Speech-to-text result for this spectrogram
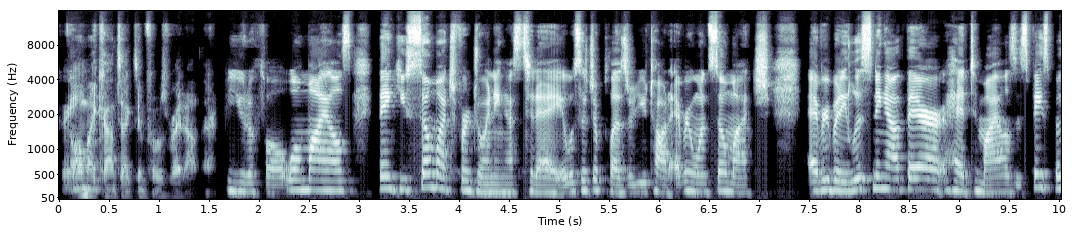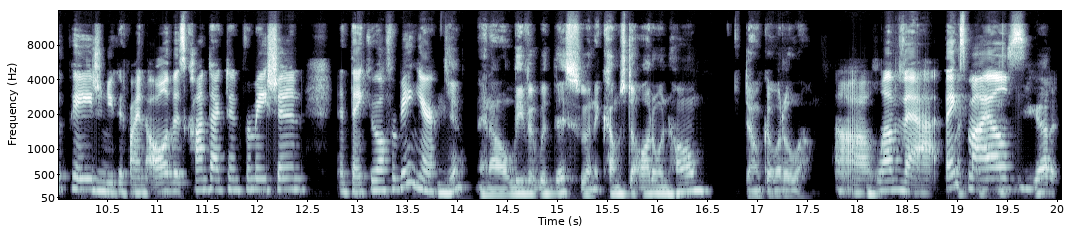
Great. All my contact info is right on there. Beautiful. Well, Myles, thank you so much for joining us today. It was such a pleasure. You taught everyone so much. Everybody listening out there, head to Myles's Facebook page and you can find all of his contact information. And thank you all for being here. Yeah. And I'll leave it with this when it comes to auto and home, don't go it alone. Oh, love that. Thanks, Myles. you got it.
